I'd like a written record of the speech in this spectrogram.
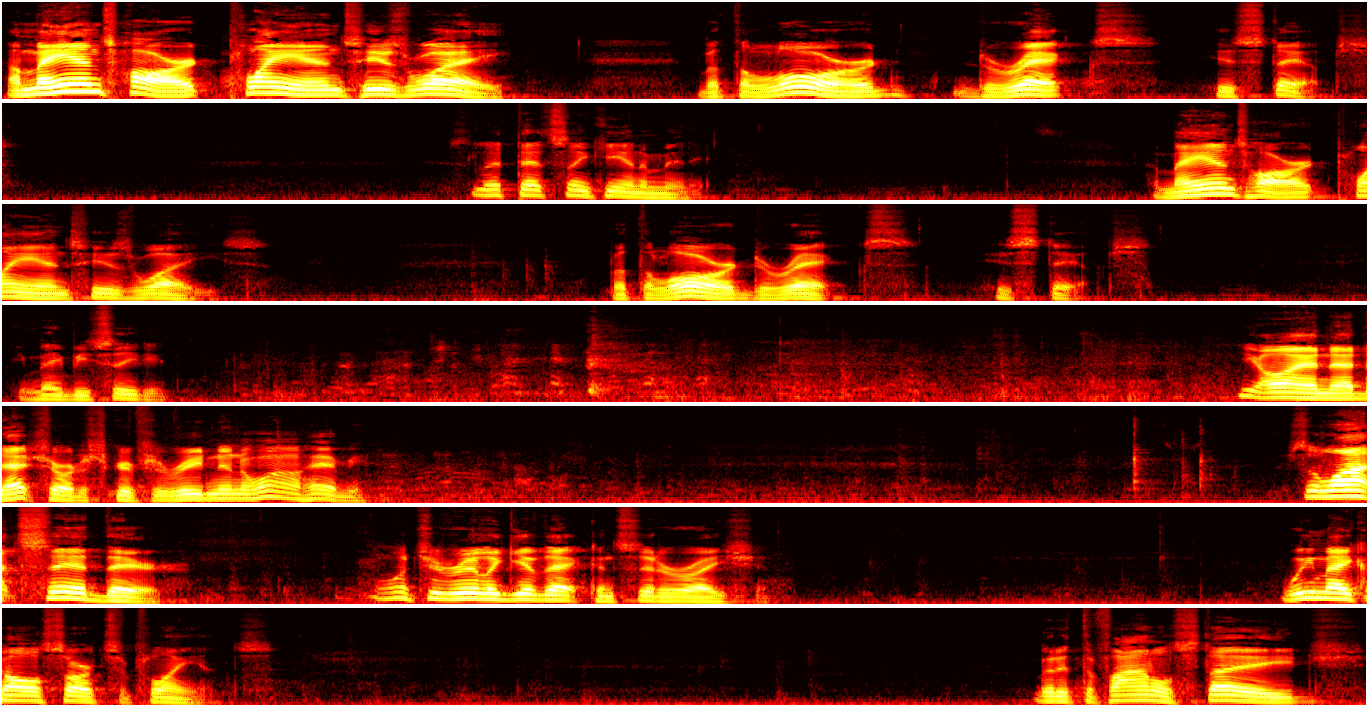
A man's heart plans his way, but the Lord directs his steps. let that sink in a minute. A man's heart plans his ways, but the Lord directs his steps. You may be seated. You all hadn't had that sort of scripture reading in a while, have you? There's a lot said there. I want you to really give that consideration. We make all sorts of plans. But at the final stage,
